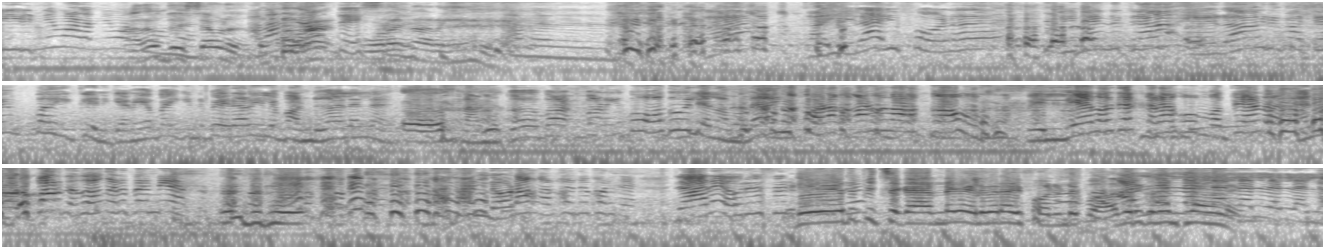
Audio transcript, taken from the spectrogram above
അതാ വളഞ്ഞ് അത് വന്നു. ഉദ്ദേശിച്ചവൾ. ഇറങ്ങിയിട്ടുണ്ട് പിന്നെ എന്നിട്ടാ ഏതാ ഒരു മറ്റേ ബൈക്ക് എനിക്കാണെങ്കിൽ ബൈക്കിന്റെ പേര് അറിയില്ല പണ്ട് കാലല്ലേ. നമുക്ക് വേണമെങ്കിൽ ബോധമില്ല നമ്മൾ ഐഫോണൊക്കെ കണ്ട് നടക്കാവും. വലിയ ഏതോ ചക്കര കുമ്പത്തെയാണ്. എന്നോട് പറഞ്ഞത് അങ്ങനെ തന്നെയാ. എന്നോട് അങ്ങനെ തന്നെ പറഞ്ഞേ. ഞാനേ ഒരു ദിവസം ഏത് പിച്ചക്കാരന്റെ കയ്യിൽ ഒരു ഐഫോൺ ഉണ്ട് ഇപ്പൊ? അതെനിക്ക് മനസ്സിലാവില്ല.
